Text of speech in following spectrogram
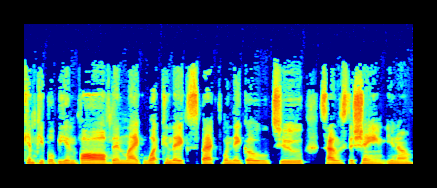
can people be involved and like what can they expect when they go to silence the shame you know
